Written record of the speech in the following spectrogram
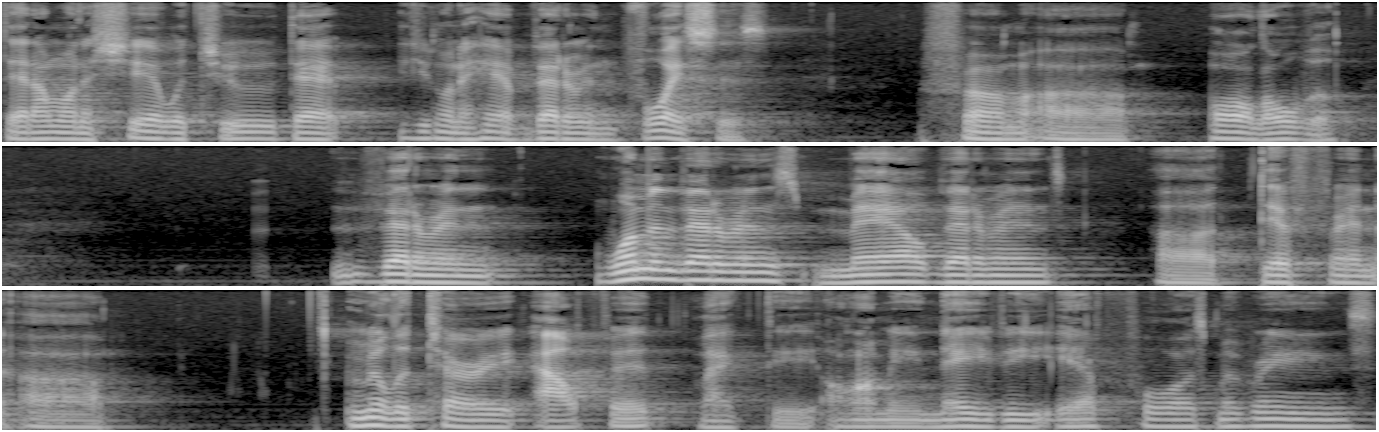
that I want to share with you that you're going to hear veteran voices from uh, all over. Veteran, women veterans, male veterans, uh, different uh, military outfit like the Army, Navy, Air Force, Marines.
